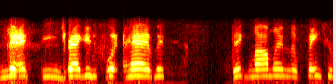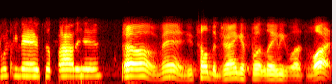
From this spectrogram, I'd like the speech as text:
nasty dragon foot having big mama in the face looking ass up out of here. oh man, you told the dragon foot lady was what?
